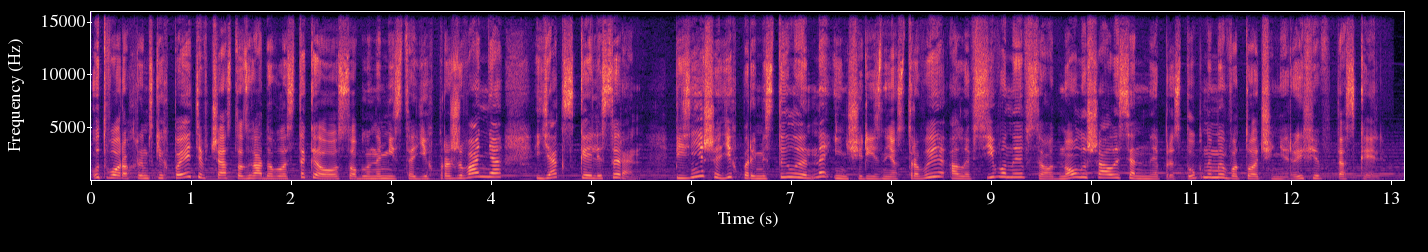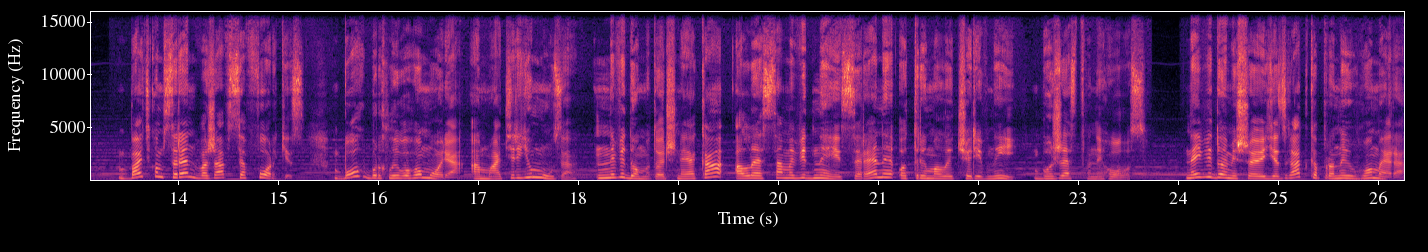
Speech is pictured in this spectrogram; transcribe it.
У творах римських поетів часто згадувалось таке уособлене місце їх проживання, як скелі сирен. Пізніше їх перемістили на інші різні острови, але всі вони все одно лишалися неприступними в оточенні рифів та скель. Батьком сирен вважався Форкіс, бог бурхливого моря, а матір'ю муза. Невідомо точно яка, але саме від неї сирени отримали чарівний божественний голос. Найвідомішою є згадка про них Гомера,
